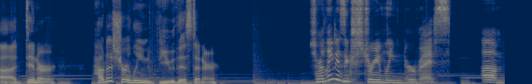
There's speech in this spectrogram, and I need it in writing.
uh, dinner? How does Charlene view this dinner? Charlene is extremely nervous. Um,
